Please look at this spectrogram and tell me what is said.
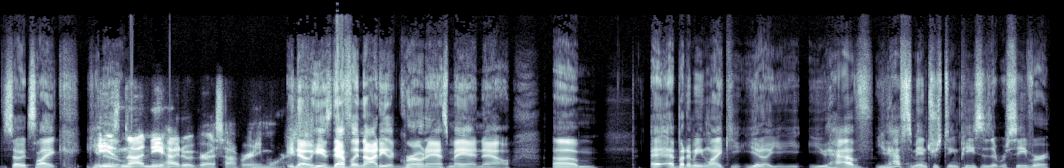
so it's like you He's know, not knee high to a grasshopper anymore. you know he's definitely not He's a grown ass man now um but i mean like you, you know you, you have you have some interesting pieces at receiver.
